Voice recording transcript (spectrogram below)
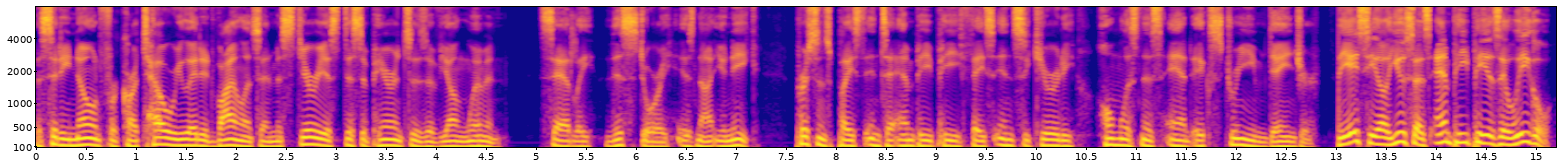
a city known for cartel related violence and mysterious disappearances of young women. Sadly, this story is not unique. Persons placed into MPP face insecurity, homelessness, and extreme danger. The ACLU says MPP is illegal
